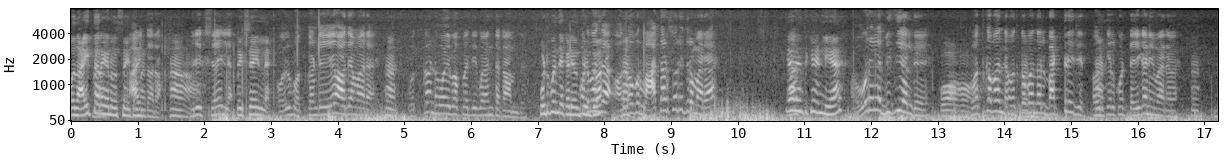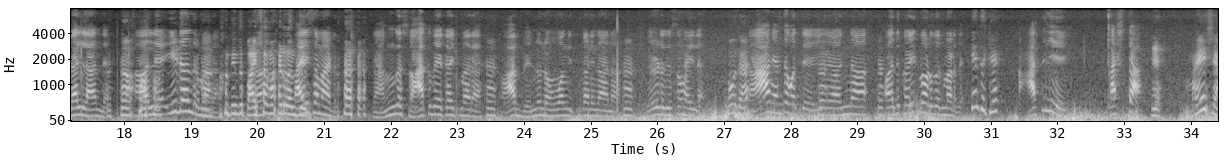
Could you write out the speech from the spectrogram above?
ಅದು ಆಯ್ತಾರ ಏನು ಆಯ್ತಾರ ರಿಕ್ಷಾ ಇಲ್ಲ. ರಿಕ್ಷಾ ಇಲ್ಲ. ಅಲ್ಲಿ ಹೊತ್ಕೊಂಡೇ ಹೋದೆ ಮಾರ. ಹೊತ್ಕೊಂಡು ಹೋಯ್ ಬಪ್ಪ ಅಂತ ಕಾಮ್ದು. ಕೊಟ್ಟು ಬಂದೆ ಕಡೆ ತಿಂತು ಮಾತಾಡ್ಸೋರಿದ್ರು ಮಾರ. ಯಾರಂತ ಕೇಳಲಿಯಾ? ಅವರೆಲ್ಲ ಬಿಸಿ ಅಲ್ದೆ. ಹೊತ್ಕೊ ಬಂದೆ ಹೊತ್ಕ ಬಂದ ಅಲ್ಲಿ ಬಟ್ರಿ ಇದ್ದಿರ್ ಅವ್ರು ಕೇಳಿ ಕೊಟ್ಟೆ ಈಗ ನೀ ಮಾರ ಬೆಲ್ಲ ಅಂದೆ. ಅಲ್ಲಿ ಇಡ ಅಂದ್ರ ಮಾರ. ಪಾಯಸ ಮಾಡ್ರು ಅಂತ ಪಾಯಸ ಮಾಡ್ರಿ. ಹಂಗ ಸಾಕ್ ಬೇಕಾಯ್ತು ಮಾರ. ಆ ಬೆನ್ನು ನೋವಂಗ್ ಇತ್ಕಣಿ ನಾನು. ಎರಡು ದಿವಸ ಹೊಯ್ಲ ಹೌದಾ? ನಾನ್ ಎಂತ ಗೊತ್ತೆ? ಅನ್ನ ಅದು ಕೈದ್ ಮಾಡುದು ಮಾಡ್ದೆ. ಎಂತಕ್ಕೆ? ಅತ್ಲಿ ಕಷ್ಟ. ಮಹೇಶ.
